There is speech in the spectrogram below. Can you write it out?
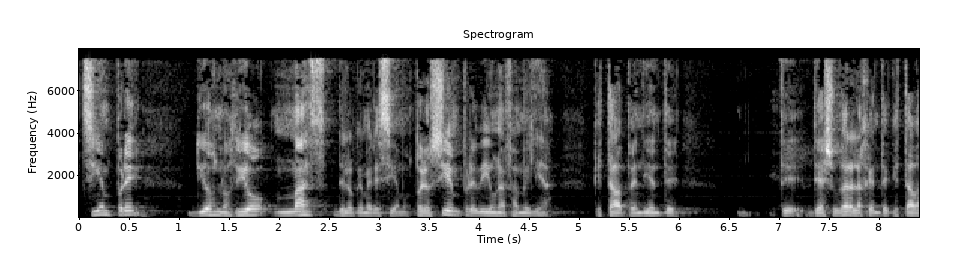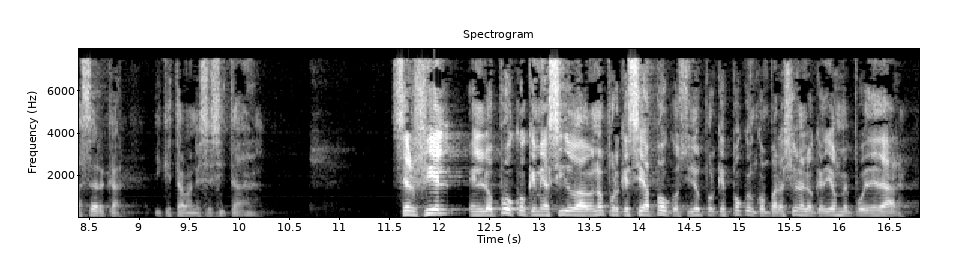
Siempre Dios nos dio más de lo que merecíamos, pero siempre vi una familia que estaba pendiente de, de ayudar a la gente que estaba cerca y que estaba necesitada. Ser fiel en lo poco que me ha sido dado, no porque sea poco, sino porque es poco en comparación a lo que Dios me puede dar.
